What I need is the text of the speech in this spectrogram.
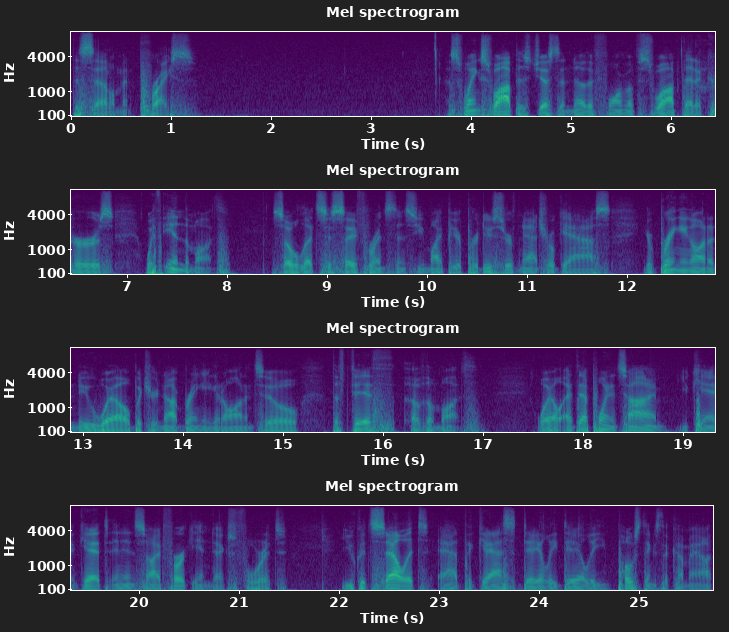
the settlement price. A swing swap is just another form of swap that occurs within the month. So let's just say, for instance, you might be a producer of natural gas. You're bringing on a new well, but you're not bringing it on until the 5th of the month. Well, at that point in time, you can't get an inside FERC index for it. You could sell it at the Gas Daily Daily postings that come out,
